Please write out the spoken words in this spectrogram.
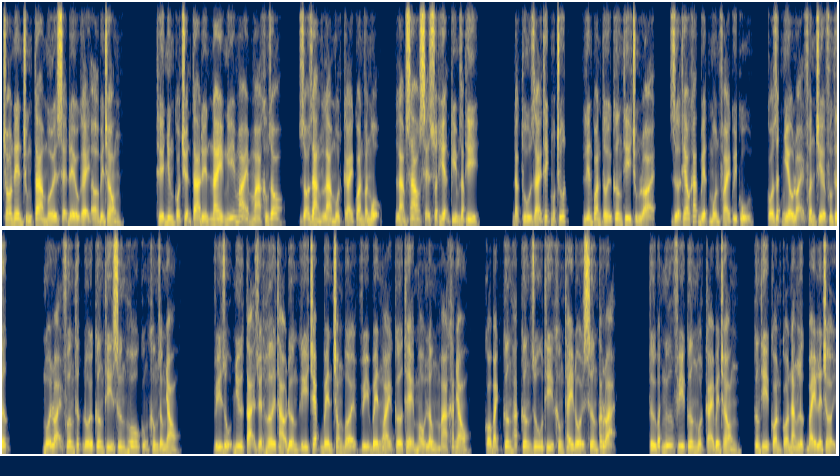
cho nên chúng ta mới sẽ đều gây ở bên trong. Thế nhưng có chuyện ta đến nay nghĩ mãi mà không rõ rõ ràng là một cái quan văn mộ, làm sao sẽ xuất hiện kim giáp thi? Đặc thù giải thích một chút, liên quan tới cương thi chủng loại, dựa theo khác biệt môn phái quy củ, có rất nhiều loại phân chia phương thức. Mỗi loại phương thức đối cương thi xưng hô cũng không giống nhau. Ví dụ như tại duyệt hơi thảo đường ghi chép bên trong bởi vì bên ngoài cơ thể màu lông mà khác nhau, có bạch cương, hắc cương, du thì không thay đổi xương các loại. Từ bất ngữ phi cương một cái bên trong, cương thi còn có năng lực bay lên trời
